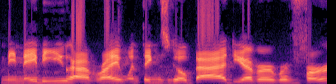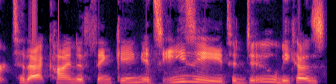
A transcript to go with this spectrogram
I mean, maybe you have, right? When things go bad, do you ever revert to that kind of thinking? It's easy to do because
